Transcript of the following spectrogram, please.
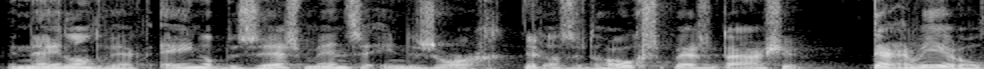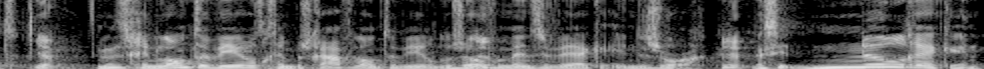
In Nederland werkt één op de zes mensen in de zorg. Ja. Dat is het hoogste percentage ter wereld. Ja. Er is geen land ter wereld, geen beschaafd land ter wereld... waar zoveel Ja. mensen werken in de zorg. Ja. Daar zit nul rek in.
